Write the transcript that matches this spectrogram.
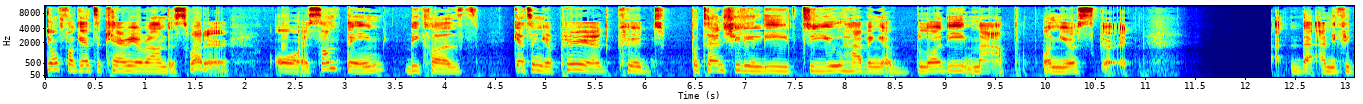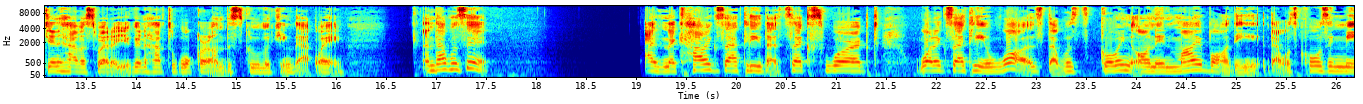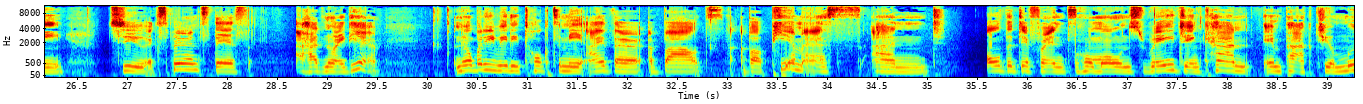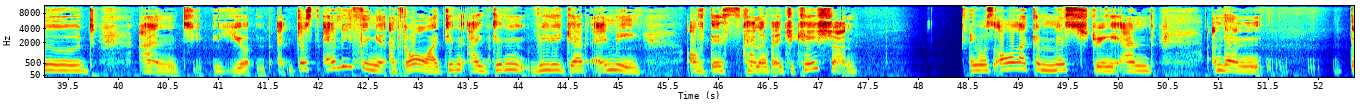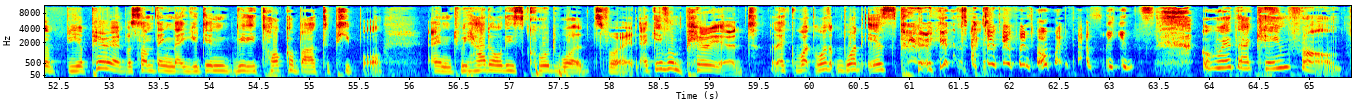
don't forget to carry around a sweater or something because getting your period could potentially lead to you having a bloody map on your skirt. That, and if you didn't have a sweater, you're going to have to walk around the school looking that way. And that was it. And like how exactly that sex worked, what exactly it was that was going on in my body that was causing me to experience this, I had no idea. Nobody really talked to me either about about PMS and all the different hormones raging can impact your mood and your just anything at all. I didn't i didn't really get any of this kind of education. It was all like a mystery and and then the your period was something that you didn't really talk about to people. And we had all these code words for it. Like even period. Like what what what is period know what that means where that came from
